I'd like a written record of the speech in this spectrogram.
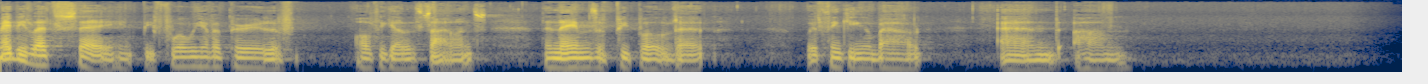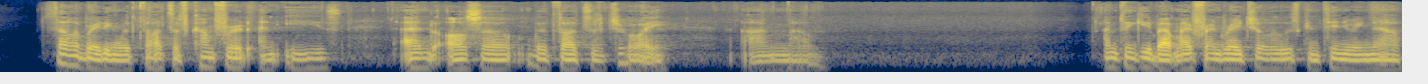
Maybe let's say, before we have a period of altogether silence, the names of people that we're thinking about and um, celebrating with thoughts of comfort and ease, and also with thoughts of joy. I'm um, I'm thinking about my friend Rachel, who is continuing now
